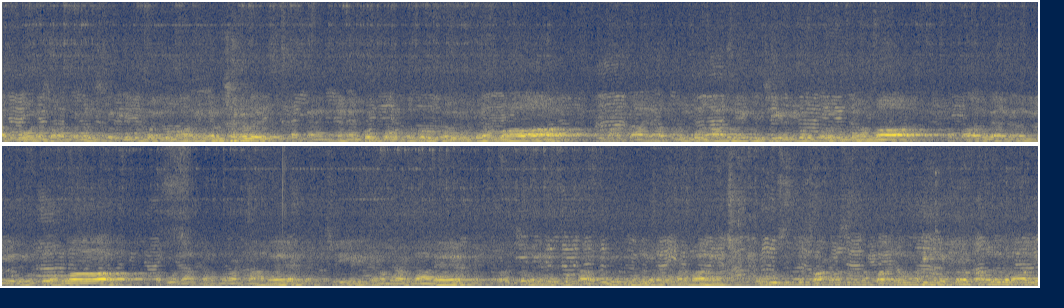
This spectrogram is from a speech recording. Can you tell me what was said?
അതുപോലെ സ്വർണങ്ങൾ ചെറിയതും വലുതുമായ നേർച്ചകൾ അങ്ങനെ കൊണ്ടുവന്ന് കൊടുത്തവരുണ്ട് അമ്മാ ഈ മഹത്തായ അബ്ദുൽ ഖുർആാനിലേക്ക് ചീരം കൊടുത്തവരുണ്ട് അമ്മാ അള്ളാഹുവെ അത് നൽകിയവരുണ്ട് അമ്മാ കബൂലാക്കണം റഹ്മാനെ സ്വീകരിക്കണം റഹ്മാനെ കുറച്ചവരെക്കൊണ്ട് അഭിവൃദ്ധി നൽകണമേ റഹ്മാനെ ഉറൂസിന്റെ സ്വാഗത സംഘം ഭാരവാഹികൾ എത്ര നാളുകളായി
